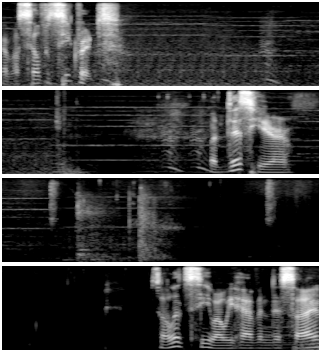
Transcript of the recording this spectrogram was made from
Got myself a secret. But this here... So let's see what we have in this side.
